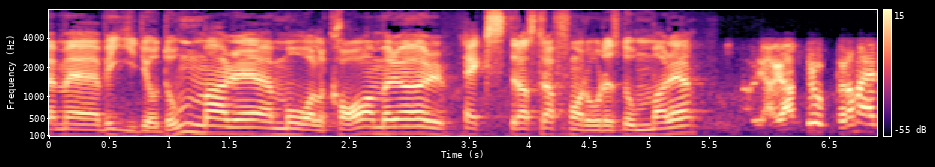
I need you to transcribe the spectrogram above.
eh, med videodomare, målkameror, extra straffområdesdomare? Jag har haft uppe de här,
